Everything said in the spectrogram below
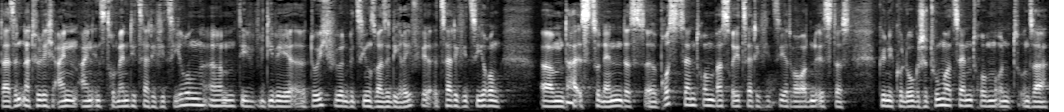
Da sind natürlich ein, ein Instrument die Zertifizierung, ähm, die, die wir äh, durchführen, beziehungsweise die Rezertifizierung ähm, da ist zu nennen das äh, Brustzentrum, was rezertifiziert worden ist, das gynäkologische Tumorzentrum und unser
